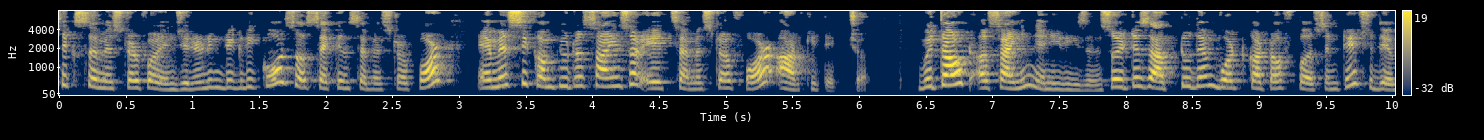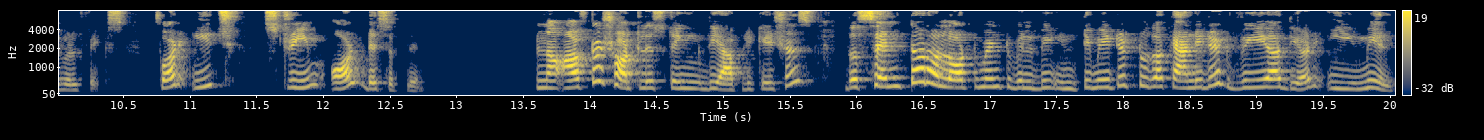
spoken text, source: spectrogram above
6th semester for engineering degree course or 2nd semester for MSc computer science or 8th semester for architecture without assigning any reason. So it is up to them what cutoff percentage they will fix for each stream or discipline. Now, after shortlisting the applications, the center allotment will be intimated to the candidate via their email.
